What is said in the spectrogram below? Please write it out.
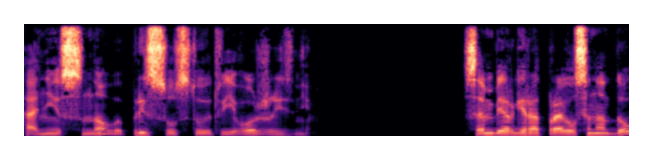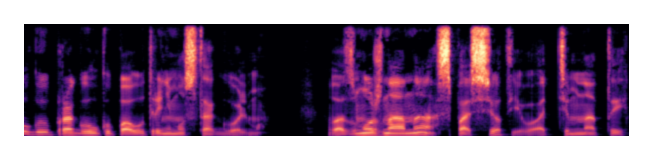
они снова присутствуют в его жизни. Сэм Бергер отправился на долгую прогулку по утреннему Стокгольму. Возможно, она спасет его от темноты.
